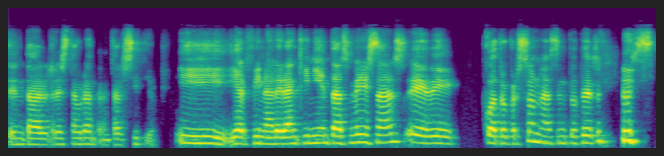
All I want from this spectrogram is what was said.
en tal restaurante, en tal sitio. Y, al final eran 500 mesas eh, de cuatro personas, entonces pues,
